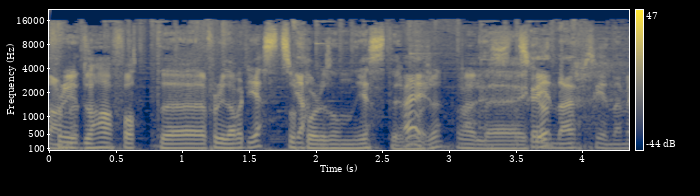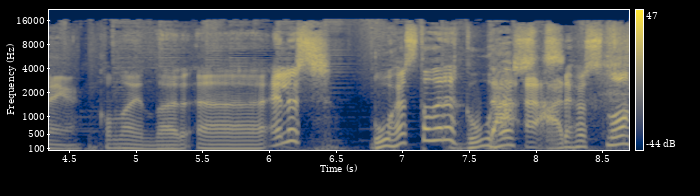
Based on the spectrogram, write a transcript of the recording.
Fordi du har fått eh, Fordi du har vært gjest, så Ja. får du sånn gjeste-emoji. Skal inn der, skal inn der med en gang. Kom deg inn der. Eh, ellers, god høst da, dere. God høst. Er det høst nå?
